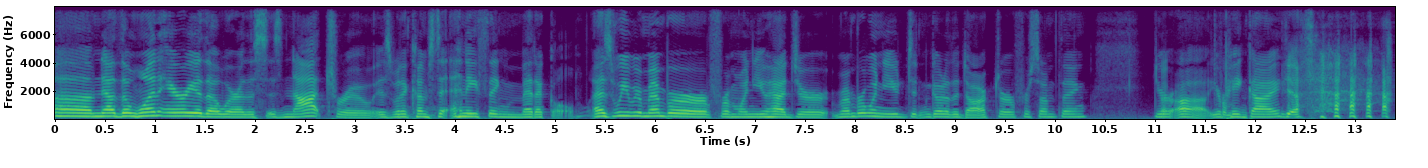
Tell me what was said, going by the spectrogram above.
Um, now, the one area though where this is not true is when it comes to anything medical. As we remember from when you had your, remember when you didn't go to the doctor for something, your uh, your from- pink eye. Yes.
